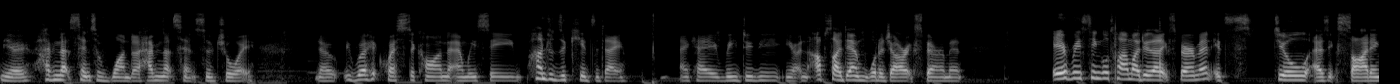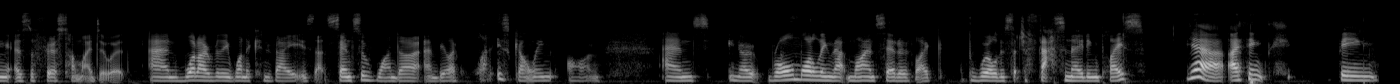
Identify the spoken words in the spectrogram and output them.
you know, having that sense of wonder, having that sense of joy. You know, we work at Questacon and we see hundreds of kids a day. Okay, we do the, you know, an upside down water jar experiment. Every single time I do that experiment, it's still as exciting as the first time I do it. And what I really want to convey is that sense of wonder and be like, what is going on? And, you know, role modeling that mindset of like, the world is such a fascinating place. Yeah, I think being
